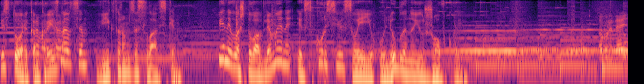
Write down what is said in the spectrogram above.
істориком-краєзнавцем Віктором Заславським. Він і влаштував для мене екскурсію своєю улюбленою жовквою. Добрий день.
